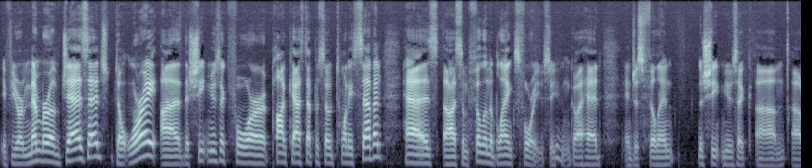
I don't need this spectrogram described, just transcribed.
If you're a member of Jazz Edge, don't worry. Uh, the sheet music for podcast episode 27 has uh, some fill in the blanks for you. So you can go ahead and just fill in the sheet music um, uh,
